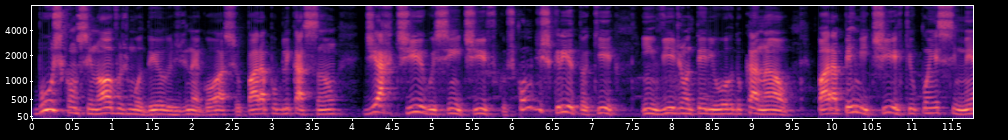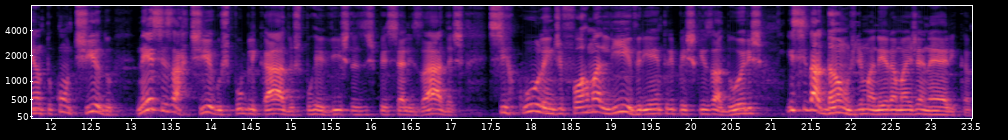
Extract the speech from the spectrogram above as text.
buscam-se novos modelos de negócio para a publicação de artigos científicos, como descrito aqui em vídeo anterior do canal, para permitir que o conhecimento contido nesses artigos publicados por revistas especializadas circulem de forma livre entre pesquisadores e cidadãos de maneira mais genérica.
